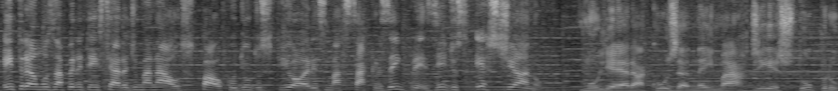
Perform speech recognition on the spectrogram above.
Entramos na penitenciária de Manaus, palco de um dos piores massacres em presídios este ano. Mulher acusa Neymar de estupro.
